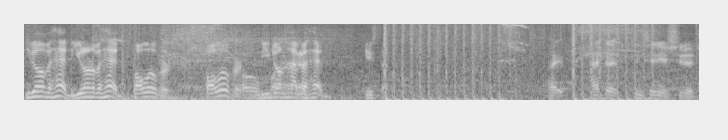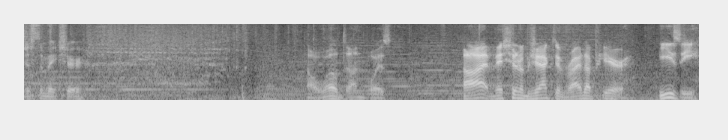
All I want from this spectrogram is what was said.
You don't have a head. You don't have a head. Fall over. Fall over. Oh you don't my. have a head. He's dead. I, I had to continue to shoot it just to make sure. Oh, well done, boys. All right, mission objective right up here. Easy.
